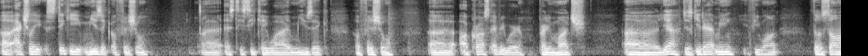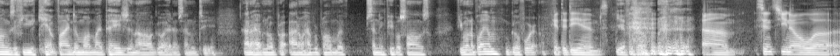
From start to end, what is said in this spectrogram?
Uh, actually, Sticky Music official. Uh, S T C K Y Music official. Uh, across everywhere, pretty much. Uh, yeah, just get at me if you want those songs. If you can't find them on my page, then I'll go ahead and send them to you. I don't have no. Pro- I don't have a problem with sending people songs. If you want to play them, go for it. Hit the DMs. Yeah, for sure. Um, since you know uh,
